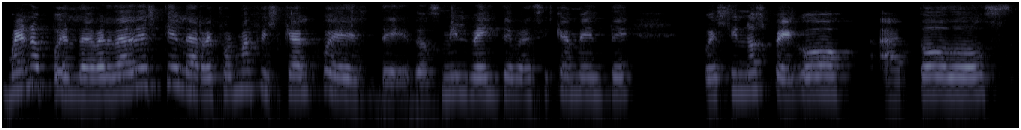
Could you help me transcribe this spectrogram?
Bueno, pues la verdad es que la reforma fiscal pues, de 2020 básicamente, pues sí nos pegó a todos,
